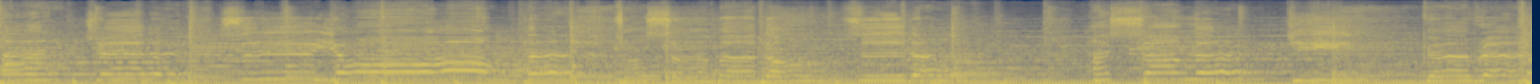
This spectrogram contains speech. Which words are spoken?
爱绝对是永恒，做什么都值得，爱上了一个人。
